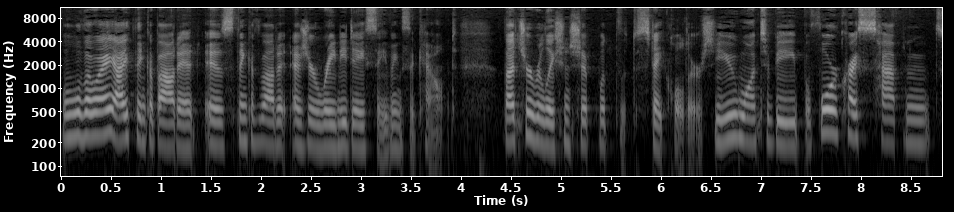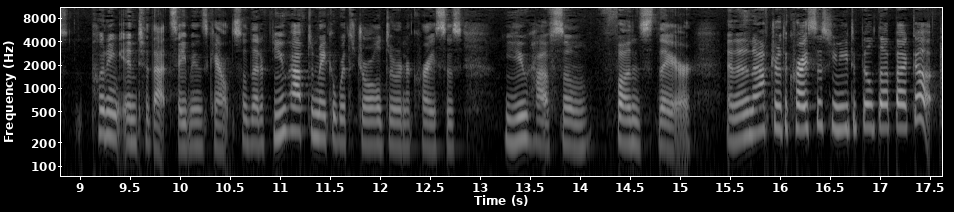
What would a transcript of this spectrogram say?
Well, the way I think about it is think about it as your rainy day savings account. That's your relationship with the stakeholders. You want to be, before crisis happens, putting into that savings account so that if you have to make a withdrawal during a crisis, you have some funds there. And then after the crisis, you need to build that back up.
